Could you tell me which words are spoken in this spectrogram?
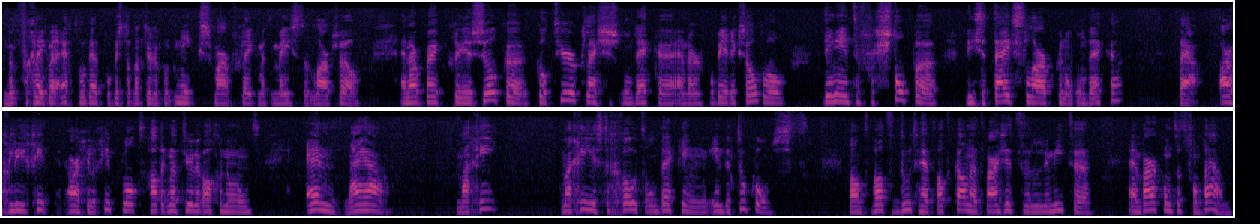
Vergeleken met een echt wetboek is dat natuurlijk ook niks, maar vergeleken met de meeste LARPs wel. En daarbij kun je zulke cultuurclashes ontdekken en daar probeer ik zoveel dingen in te verstoppen die ze tijdens de LARP kunnen ontdekken. Nou ja, archeologie, archeologieplot had ik natuurlijk al genoemd. En, nou ja, magie. Magie is de grote ontdekking in de toekomst. Want wat doet het, wat kan het, waar zitten de limieten en waar komt het vandaan?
